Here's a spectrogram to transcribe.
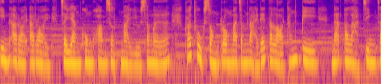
กินอร่อยๆ จะยังคงความสดใหม่อยู่เสมอ เพราะถูกส่งตรงมาจำหน่ายได้ตลอดทั้งปี ณตลาดจริงใจ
